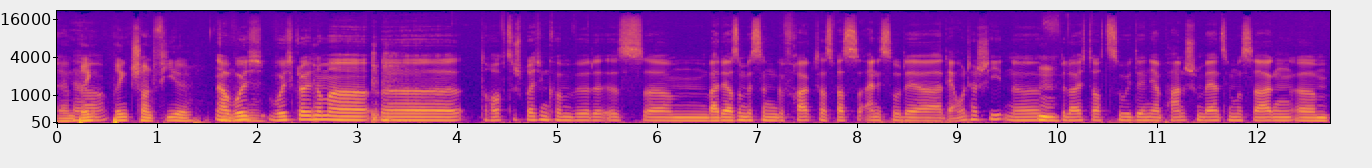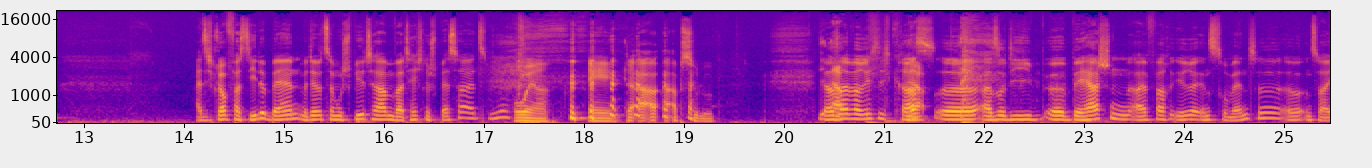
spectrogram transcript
Ähm, ja. Bringt, bringt schon viel. Ja, wo ich, wo ich glaube ich nochmal äh, drauf zu sprechen kommen würde, ist, ähm, weil du ja so ein bisschen gefragt hast, was eigentlich so der, der Unterschied, ne? Mhm. vielleicht auch zu den japanischen Bands. Ich muss sagen, ähm, also ich glaube, fast jede Band, mit der wir zusammen gespielt haben, war technisch besser als wir. Oh ja, ey, der, absolut. Das ja. ist einfach richtig krass. Ja. Äh, also die äh, beherrschen einfach ihre Instrumente, äh, und zwar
